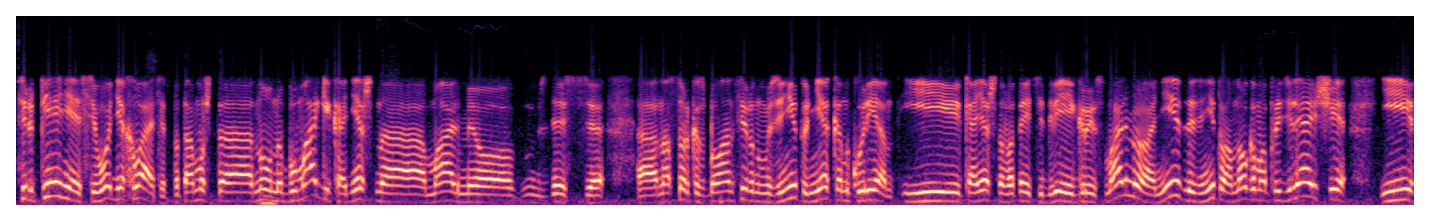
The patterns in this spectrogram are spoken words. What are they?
терпения сегодня хватит, потому что, ну, на бумаге, конечно, Мальмё здесь э, настолько сбалансированному Зениту не конкурент. И, конечно, вот эти две игры с Мальмё, они для Зенита во многом определяющие и э,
